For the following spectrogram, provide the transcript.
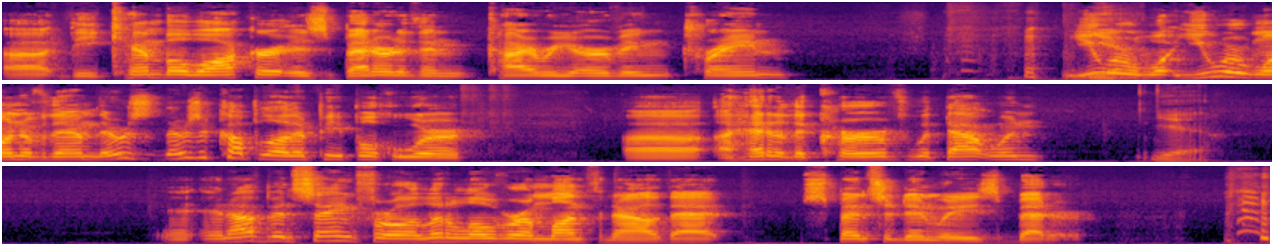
uh, the Kemba Walker is better than Kyrie Irving train. You Yeah. were what you were one of them. There was there's a couple other people who were uh, ahead of the curve with that one, yeah, and, and I've been saying for a little over a month now that Spencer Dinwiddie's better.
